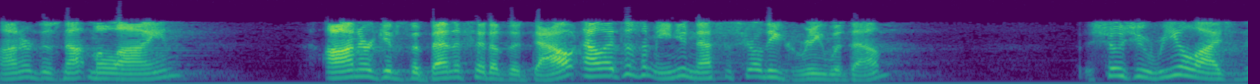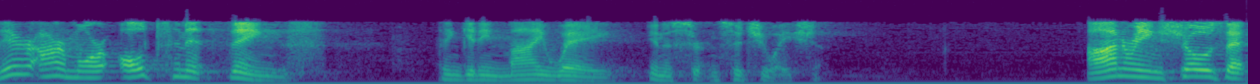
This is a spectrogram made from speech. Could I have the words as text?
Honor does not malign. Honor gives the benefit of the doubt. Now, that doesn't mean you necessarily agree with them. It shows you realize there are more ultimate things than getting my way in a certain situation. Honoring shows that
